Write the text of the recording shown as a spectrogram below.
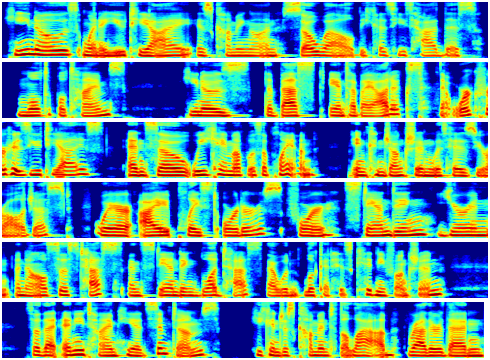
He knows when a UTI is coming on so well because he's had this multiple times. He knows the best antibiotics that work for his UTIs. And so we came up with a plan in conjunction with his urologist where I placed orders for standing urine analysis tests and standing blood tests that would look at his kidney function so that anytime he had symptoms, he can just come into the lab rather than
